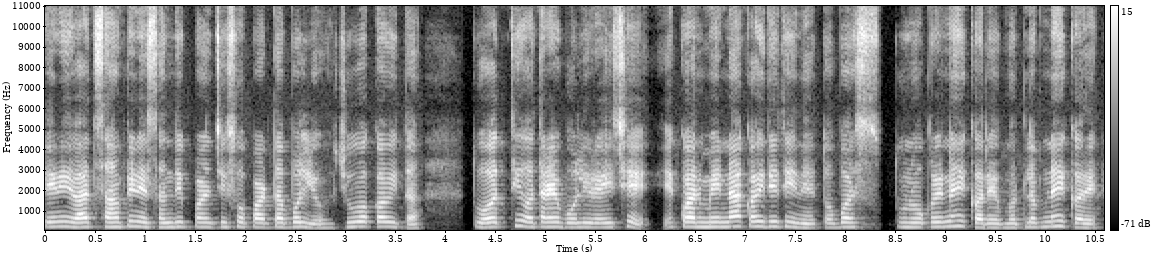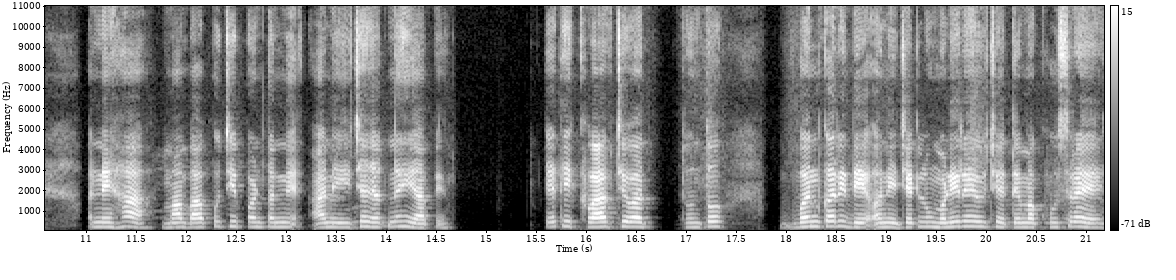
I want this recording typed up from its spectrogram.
તેની વાત સાંભળીને સંદીપ પણ ચીસો પાડતા બોલ્યો, જુઓ કવિતા, તું હદથી વધારે બોલી રહી છે. એકવાર મેં ના કહી દીધી ને તો બસ તું નોકરી નહીં કરે, મતલબ નહીં કરે. અને હા, મા બાપુજી પણ તને આની ઇજાજત નહીં આપે. તેથી ખ્વાબ જેવા ધૂંધો બંધ કરી દે અને જેટલું મળી રહ્યું છે તેમાં ખુશ રહે.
